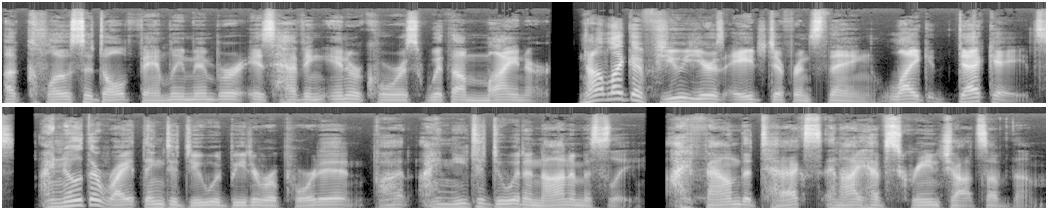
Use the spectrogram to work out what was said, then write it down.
A close adult family member is having intercourse with a minor. Not like a few years age difference thing, like decades. I know the right thing to do would be to report it, but I need to do it anonymously. I found the texts and I have screenshots of them.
